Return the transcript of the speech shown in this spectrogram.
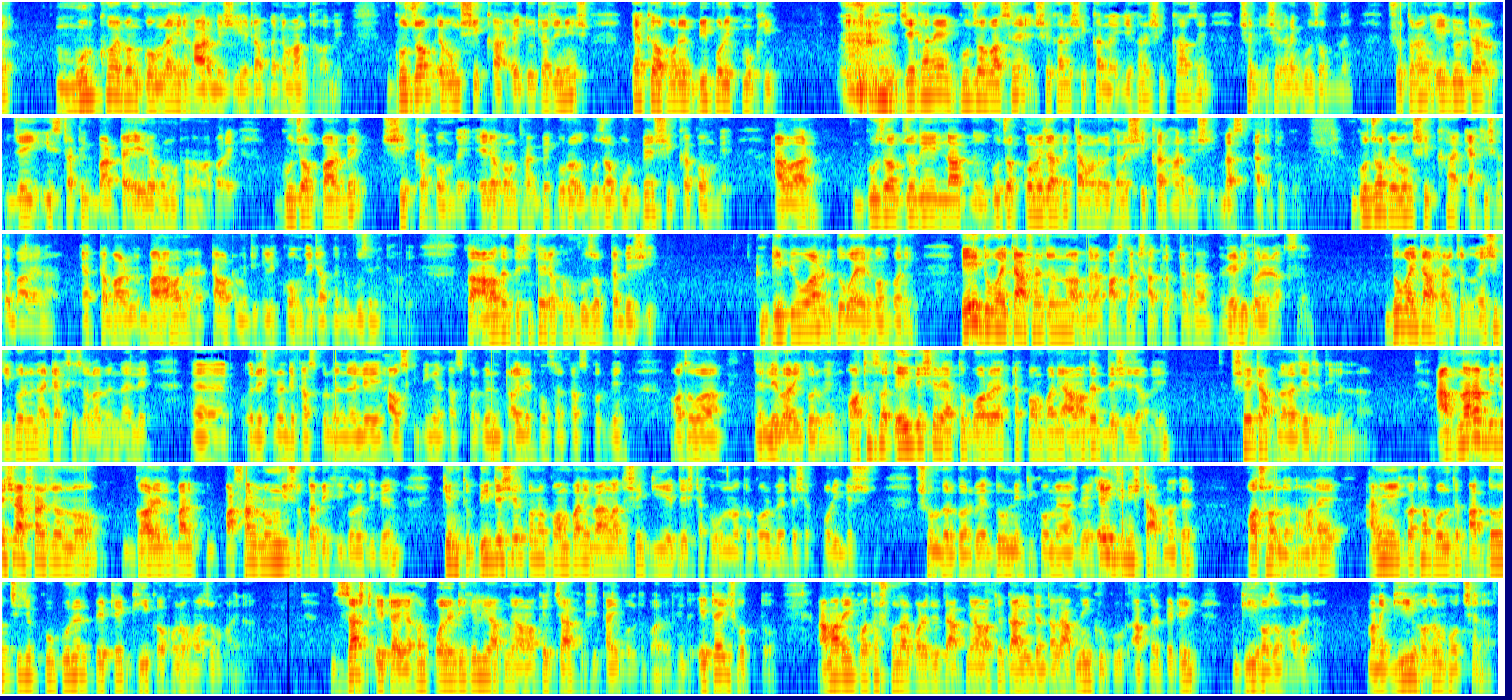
মূর্খ এবং গোমরাহির হার বেশি, এটা আপনাকে মানতে হবে। গুজব এবং শিক্ষা, এই দুইটা জিনিস একে অপরের বিপরীতমুখী। যেখানে গুজব আছে, সেখানে শিক্ষা নাই। যেখানে শিক্ষা আছে সেখানে গুজব নাই। সুতরাং এই দুইটার যেই স্ট্যাটিক বারটা এইরকম ওঠানামা করে। গুজব বাড়বে, শিক্ষা কমবে। এরকম থাকবে গুজব উঠবে, শিক্ষা কমবে। আবার গুজব যদি না, গুজব কমে যাবে, তার মানে ওইখানে শিক্ষার হার বেশি। ব্যাস, এতটুকু। গুজব এবং শিক্ষা একই সাথে বাড়ে না। একটা বাড়- মানে আর একটা অটোমেটিক্যালি কম এটা আপনাকে বুঝে নিতে হবে। তো আমাদের দেশে তো এরকম গুজবটা বেশি। ডিপি ওয়ার্ল্ড দুবাইয়ের কোম্পানি এই দুবাইতে আসার জন্য আপনারা পাঁচ লাখ, সাত লাখ টাকা রেডি করে রাখছেন। দুবাইতে আসার জন্য। এসে কি করবেন? হয় ট্যাক্সি চালাবেন, নাইলে রেস্টুরেন্টে কাজ করবেন, নাইলে হাউসকিপিং এর কাজ করবেন টয়লেট মোছার কাজ করবেন, অথবা লেবারি করবেন। অথচ এই দেশের এত বড় একটা কোম্পানি আমাদের দেশে যাবে, সেটা আপনারা যেতে দিবেন না। আপনারা বিদেশে আসার জন্য ঘরের মানে পাশার লুঙ্গি সুদ্ধা বিক্রি করে দিবেন, কিন্তু বিদেশের কোনো কোম্পানি বাংলাদেশে গিয়ে দেশটাকে উন্নত করবে, দেশের পরিবেশ সুন্দর করবে, দুর্নীতি কমে আসবে, এই জিনিসটা আপনাদের পছন্দ না। মানে আমি এই কথা বলতে বাধ্য হচ্ছি যে কুকুরের পেটে ঘি কখনো হজম হয় না। জাস্ট এটাই। এখন পলিটিক্যালি আপনি আমাকে যা খুশি তাই বলতে পারবেন। কিন্তু এটাই সত্য। আমার এই কথা শোনার পরে যদি আপনি আমাকে গালি দেন, তাহলে আপনিই কুকুর। আপনার পেটেই ঘি হজম হবে না। মানে ঘি হজম হচ্ছে না।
